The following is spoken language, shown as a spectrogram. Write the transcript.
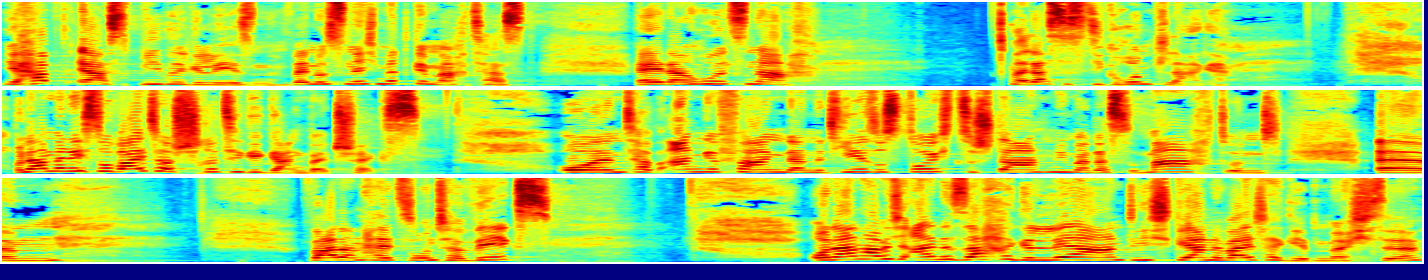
Ihr habt erst Bibel gelesen. Wenn du es nicht mitgemacht hast, hey, dann hol's nach. Weil das ist die Grundlage. Und dann bin ich so weiter Schritte gegangen bei Tracks und habe angefangen, dann mit Jesus durchzustarten, wie man das so macht und ähm, war dann halt so unterwegs. Und dann habe ich eine Sache gelernt, die ich gerne weitergeben möchte,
